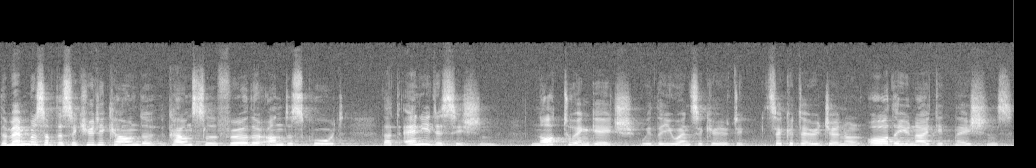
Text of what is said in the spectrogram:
The members of the Security Council further underscored that any decision not to engage with the UN Security, Secretary General or the United Nations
